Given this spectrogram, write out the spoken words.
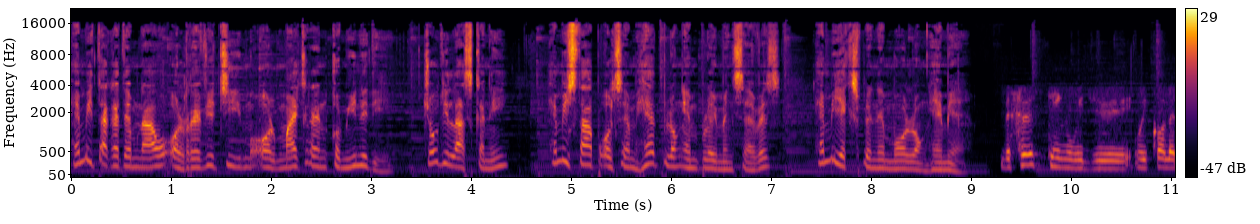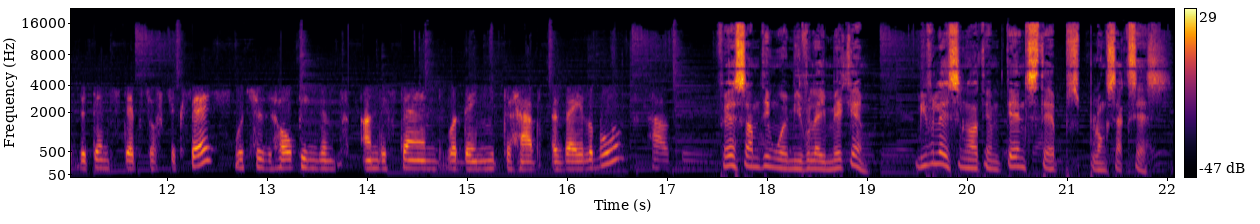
hemi takatem now all refugee mo all migrant community. Jody Laskani, hemi stop all some head plong employment service, hemi explain more long hemia. The first thing we do, we call it the 10 steps of success, which is helping them understand what they need to have available, how to. First something we mi vilay make him. Mi vilay sing out him 10 steps plong success.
